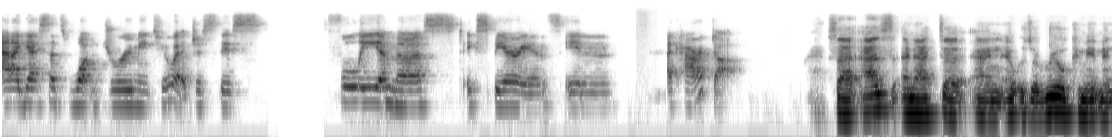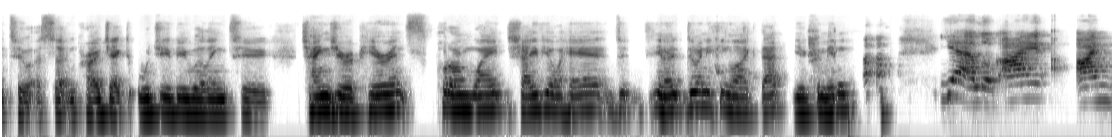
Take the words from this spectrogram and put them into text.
and I guess that's what drew me to it, just this fully immersed experience in a character. So, as an actor, and it was a real commitment to a certain project, would you be willing to change your appearance, put on weight, shave your hair, do, you know, do anything like that? You're committed. yeah, look, I I'm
